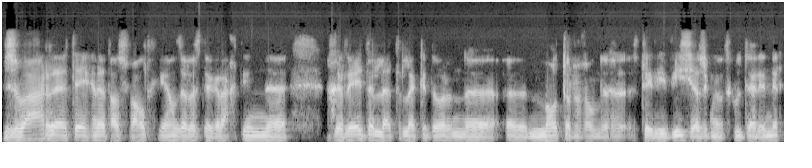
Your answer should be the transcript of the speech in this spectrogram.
zwaar uh, tegen het asfalt gegaan, zelfs de gracht in uh, gereden, letterlijk door een uh, motor van de televisie, als ik me dat goed herinner.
